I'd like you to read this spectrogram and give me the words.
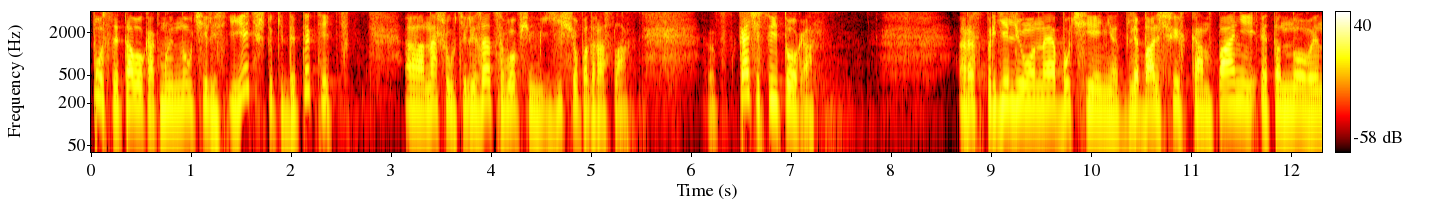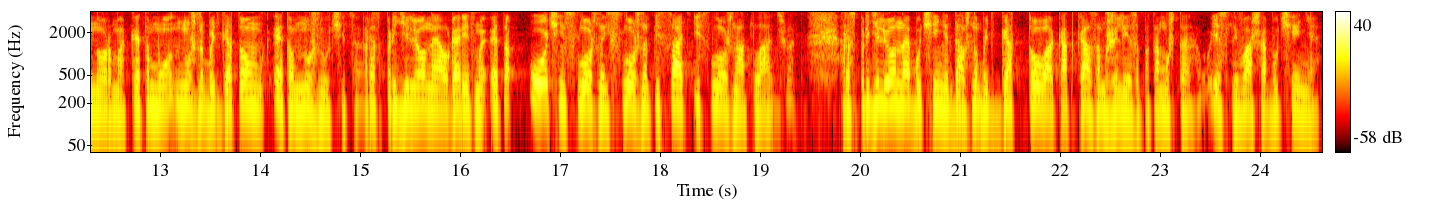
После того, как мы научились и эти штуки детектить, э, наша утилизация, в общем, еще подросла. В качестве итога Распределенное обучение для больших компаний – это новая норма. К этому нужно быть готовым, к этому нужно учиться. Распределенные алгоритмы – это очень сложно, их сложно писать и сложно отлаживать. Распределенное обучение должно быть готово к отказам железа, потому что если ваше обучение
